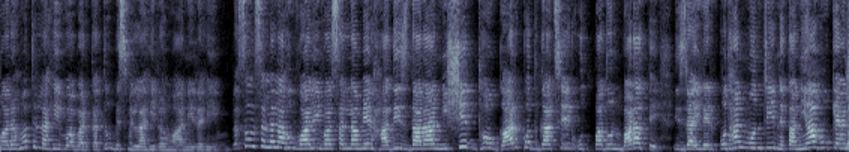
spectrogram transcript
রহমতুল্লাহি ওয়াবারকাতু বিসমিল্লাহি রহমানি রহিম রসুল সাল্লাহু আলী ওয়াসাল্লামের হাদিস দ্বারা নিষিদ্ধ গারকত গাছের উৎপাদন বাড়াতে ইসরায়েলের প্রধানমন্ত্রী নেতানিয়াহু কেন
